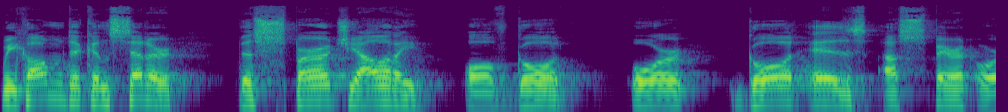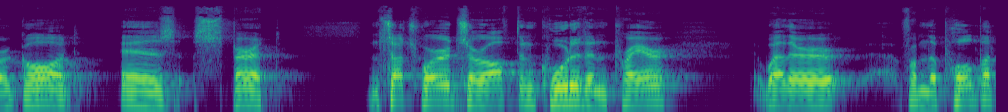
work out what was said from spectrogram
we come to consider the spirituality of God, or God is a spirit, or God is spirit. And such words are often quoted in prayer, whether from the pulpit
